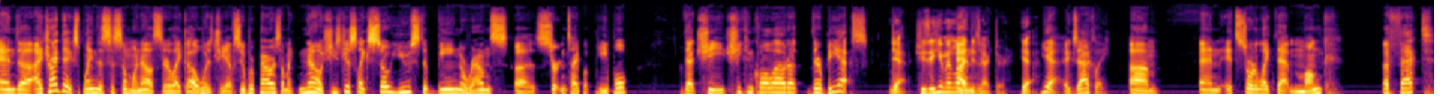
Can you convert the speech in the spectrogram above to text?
And uh, I tried to explain this to someone else. They're like, "Oh, does she have superpowers?" I'm like, "No, she's just like so used to being around s- uh, certain type of people that she she can call out uh, their BS." Yeah, she's a human lie And- detector. Yeah, Yeah, exactly. Um, and it's sort of like that monk effect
